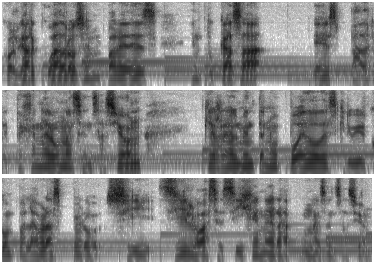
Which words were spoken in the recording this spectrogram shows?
Colgar cuadros en paredes en tu casa es padre, te genera una sensación que realmente no puedo describir con palabras, pero sí, sí lo hace, sí genera una sensación.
